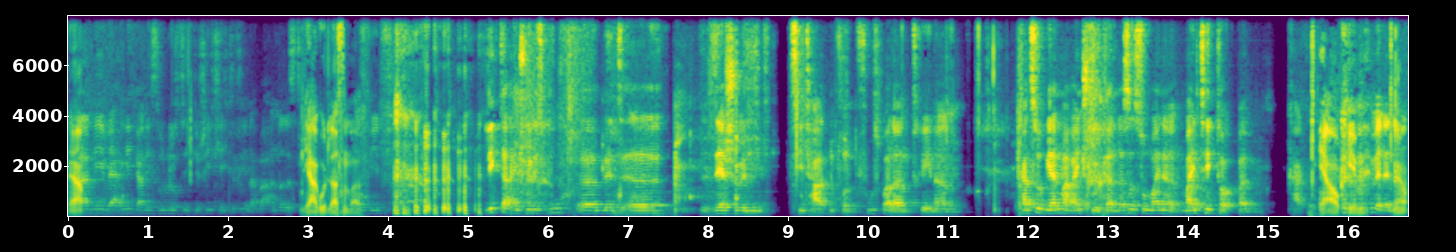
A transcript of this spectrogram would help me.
Ja, Ja. nee, wäre eigentlich gar nicht so lustig geschichtlich gesehen, aber anderes Thema. Ja, gut, lassen wir Fall. Liegt da ein schönes Buch äh, mit äh, sehr schönen Zitaten von Fußballern, Trainern. Kannst du gerne mal reinschlüpfern. Das ist so meine, mein TikTok beim Kacken. Ja, okay. Wir denn, Ja.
